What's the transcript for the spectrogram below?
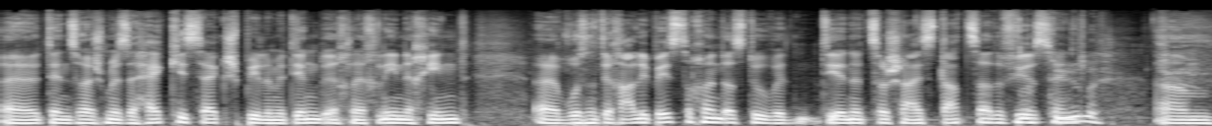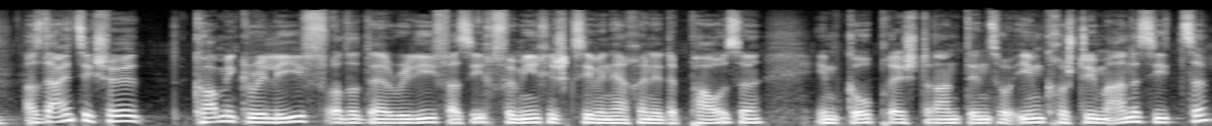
Äh, dann so hast du ein Hacky Sack spielen mit irgendwelchen kleinen Kindern, äh, wo es natürlich alle besser können als du, weil die nicht so scheiß Tatzen dafür Natürlich. sind. Ähm, also der einzige schöne Comic Relief oder der Relief an sich für mich war, wenn ich in der Pause im Coop-Restaurant dann so im Kostüm sitzen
